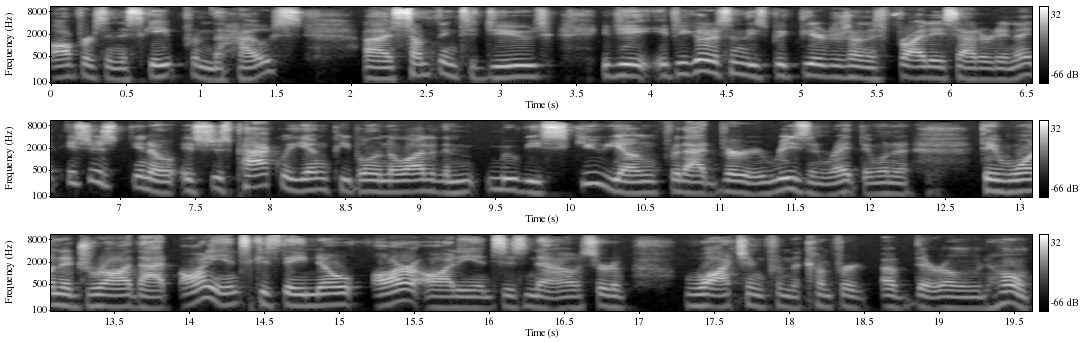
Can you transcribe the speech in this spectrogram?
offers an escape from the house, uh, something to do. If you if you go to some of these big theaters on a Friday, Saturday night, it's just you know it's just packed with young people, and a lot of the movies skew young for that very reason, right? They want to they want to draw that audience because they know our audience is now sort of watching from the comfort of their own home,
